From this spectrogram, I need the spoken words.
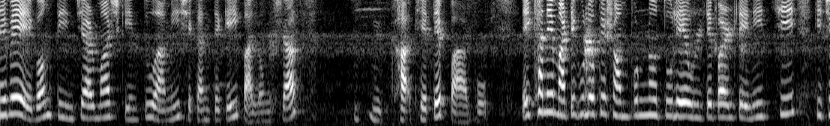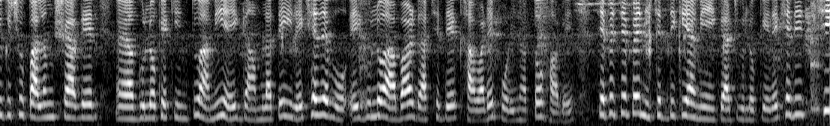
নেবে এবং তিন চার মাস কিন্তু আমি সেখান থেকেই পালং শাক খেতে পারব। এইখানে মাটিগুলোকে সম্পূর্ণ তুলে উল্টে পাল্টে নিচ্ছি। কিছু কিছু পালং শাকের গুলোকে কিন্তু আমি এই গামলাতেই রেখে দেব। এইগুলো আবার গাছেদের খাবারে পরিণত হবে। চেপে চেপে নিচের দিকে আমি এই গাছগুলোকে রেখে দিচ্ছি।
